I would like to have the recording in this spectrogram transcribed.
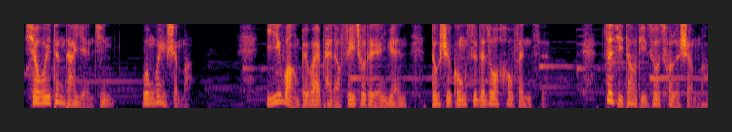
肖威瞪大眼睛问：“为什么？”以往被外派到非洲的人员都是公司的落后分子，自己到底做错了什么？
